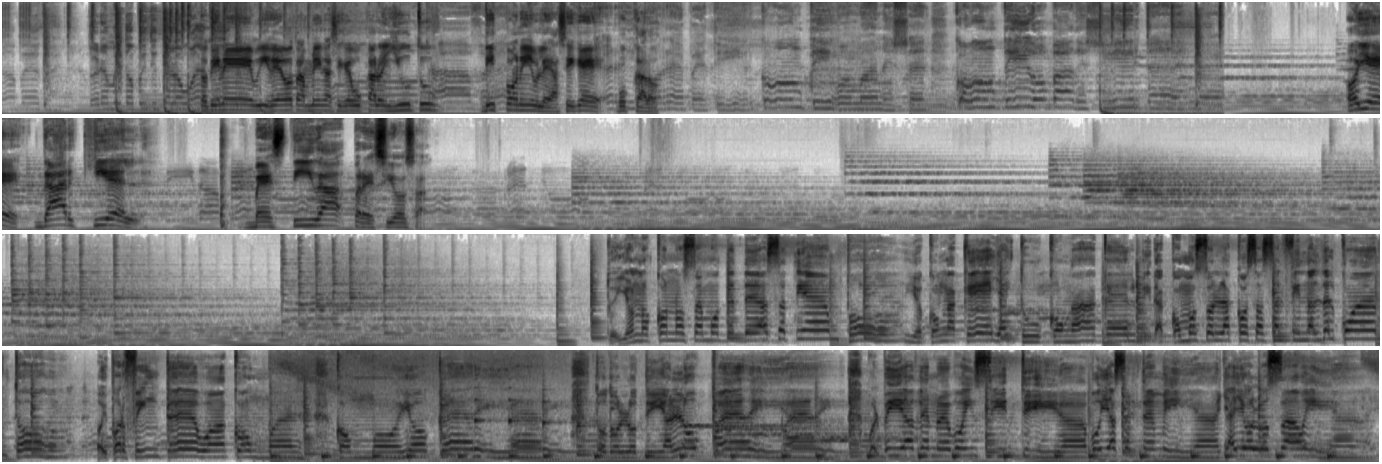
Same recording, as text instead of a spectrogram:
Esto tiene video también, así que búscalo en YouTube. Disponible, así que búscalo. repetir contigo amanecer contigo pa decirte Oye, Darkiel. Vestida preciosa. Tú y yo nos conocemos desde hace tiempo. Yo con aquella y tú con aquel. Mira cómo son las cosas al final del cuento. Hoy por fin te voy a comer como yo quería. Todos los días lo pedía. Volvía de nuevo, insistía. Voy a hacerte mía, ya yo lo sabía.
